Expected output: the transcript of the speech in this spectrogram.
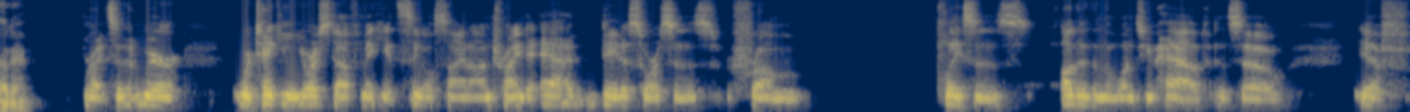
Okay, Right, so that we're we're taking your stuff, making it single sign-on, trying to add data sources from places other than the ones you have. And so if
